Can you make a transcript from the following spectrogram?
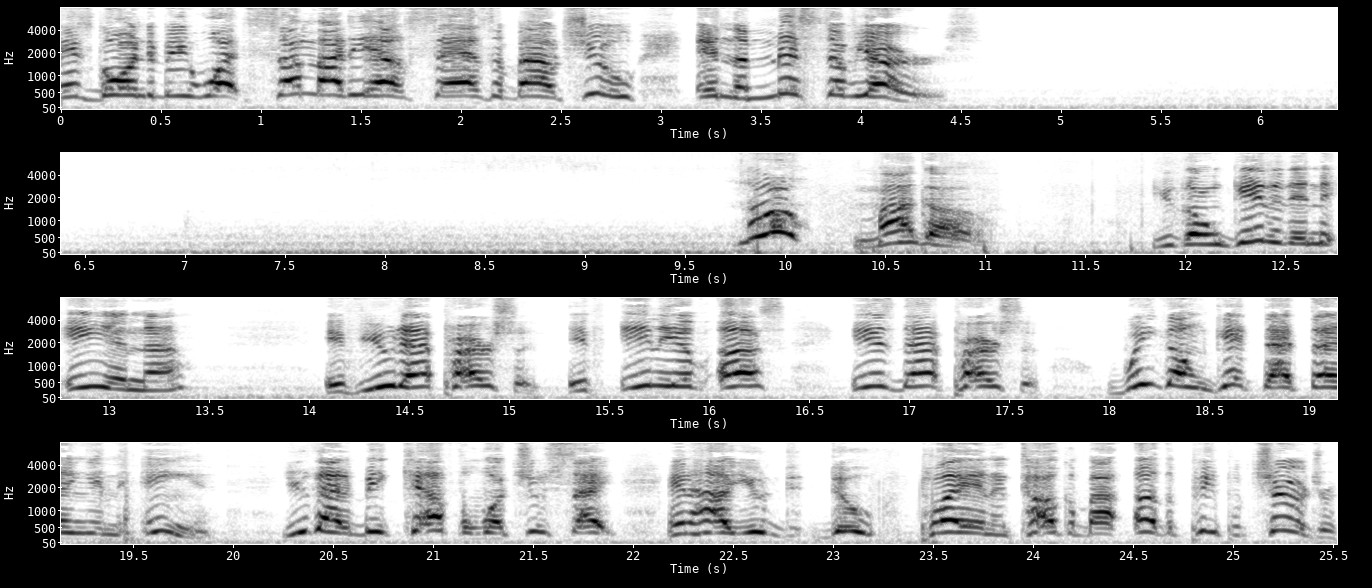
is going to be what somebody else says about you in the midst of yours. Oh, my God. You're going to get it in the end now. If you that person, if any of us is that person, we going to get that thing in the end. You got to be careful what you say and how you do playing and talk about other people's children.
